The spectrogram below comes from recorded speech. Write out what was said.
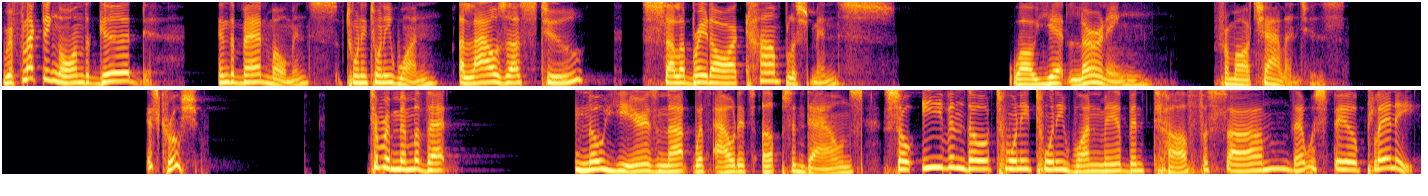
reflecting on the good and the bad moments of 2021 allows us to celebrate our accomplishments while yet learning from our challenges. It's crucial to remember that no year is not without its ups and downs. So even though 2021 may have been tough for some, there was still plenty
